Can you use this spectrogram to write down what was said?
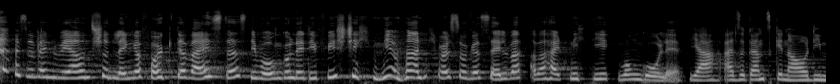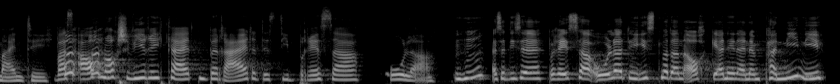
also wenn wer uns schon länger folgt, der weiß das. Die Vongole, die fische ich mir manchmal sogar selber, aber halt nicht die Vongole. Ja, also ganz genau die meinte ich. Was auch noch Schwierigkeiten bereitet, ist die Bressa Ola. Mhm. Also diese Bresa Ola, die isst man dann auch gerne in einem Panini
